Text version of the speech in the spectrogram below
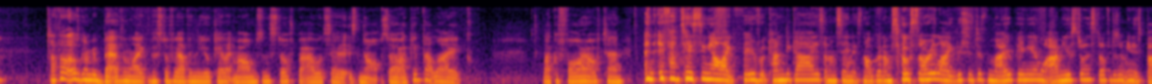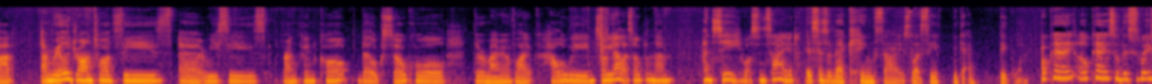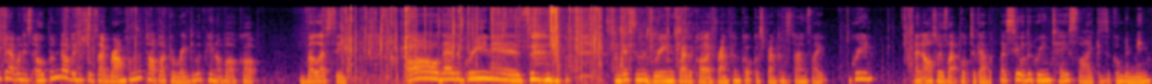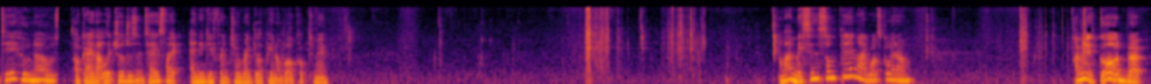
I thought that was going to be better than like the stuff we have in the UK, like Maoams and stuff, but I would say that it's not. So I give that like, like a 4 out of 10. And if I'm tasting your like favourite candy guys and I'm saying it's not good, I'm so sorry. Like this is just my opinion, what I'm used to and stuff. It doesn't mean it's bad. I'm really drawn towards these uh, Reese's Frankencup. They look so cool. They remind me of like Halloween. So yeah, let's open them and see what's inside. It says that they're king size. Let's see if we get a big one. Okay, okay, so this is what you get when it's opened up. It just looks like brown from the top, like a regular peanut butter cup. But let's see. Oh, there the green is. I'm guessing the green is why they call it a Franken cup because Frankenstein's like green. And also is like put together. Let's see what the green tastes like. Is it going to be minty? Who knows? Okay, that literally doesn't taste like any different to a regular peanut butter cup to me. Am I missing something? Like, what's going on? I mean, it's good, but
